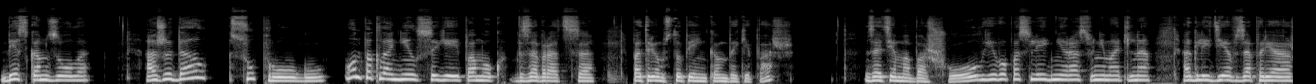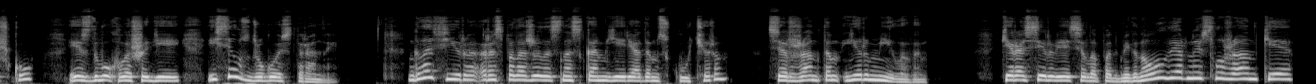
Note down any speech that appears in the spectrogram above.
без камзола, ожидал супругу. Он поклонился ей, помог взобраться по трем ступенькам в экипаж. Затем обошел его последний раз, внимательно оглядев запряжку из двух лошадей, и сел с другой стороны. Глафира расположилась на скамье рядом с кучером, сержантом Ермиловым. Кирасир весело подмигнул верной служанке,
